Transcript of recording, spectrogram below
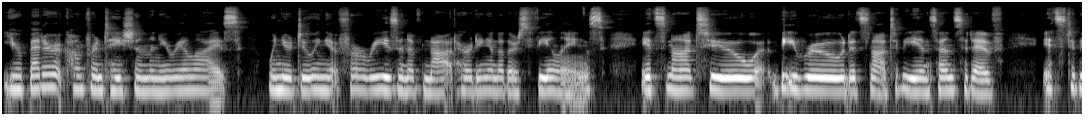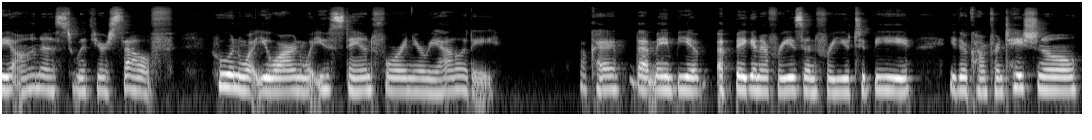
you're better at confrontation than you realize when you're doing it for a reason of not hurting another's feelings. It's not to be rude, it's not to be insensitive, it's to be honest with yourself, who and what you are and what you stand for in your reality. Okay, that may be a, a big enough reason for you to be either confrontational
